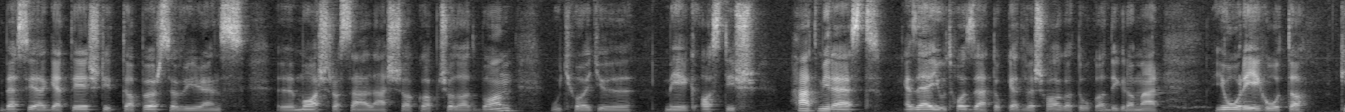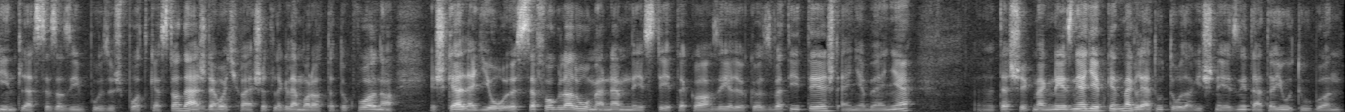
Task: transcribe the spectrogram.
beszélgetést itt a Perseverance marsra szállással kapcsolatban, úgyhogy még azt is, hát mire ezt, ez eljut hozzátok, kedves hallgatók, addigra már jó régóta kint lesz ez az Impulzus Podcast adás, de hogyha esetleg lemaradtatok volna, és kell egy jó összefoglaló, mert nem néztétek az élő közvetítést, ennyi benye, tessék megnézni. Egyébként meg lehet utólag is nézni, tehát a Youtube-on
